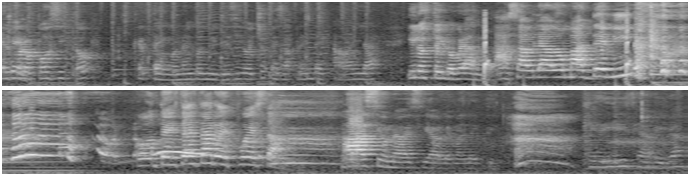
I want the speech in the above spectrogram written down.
El ¿Qué? propósito que tengo en el 2018 es aprender a bailar y lo estoy logrando. ¿Has hablado más de mí? Contesta esta respuesta. Ah, sí, una vez sí hablé mal de ti. ¿Qué dice, amiga?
